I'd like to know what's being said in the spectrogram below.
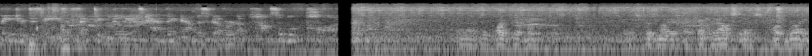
major disease affecting millions. Have they now discovered a possible cause? Uh, didn't quite get me. That's because my, I can't pronounce this quite right.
